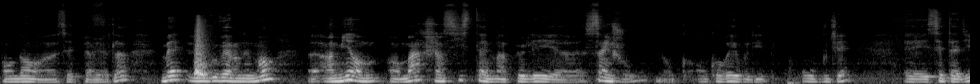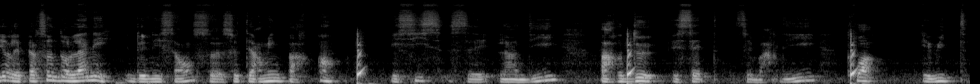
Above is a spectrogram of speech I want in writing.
pendant euh, cette période-là, mais le gouvernement a mis en, en marche un système appelé euh, 5 jours. Donc en Corée, vous dites au budget. Et C'est-à-dire les personnes dont l'année de naissance se termine par 1 et 6, c'est lundi, par 2 et 7, c'est mardi, 3 et 8,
